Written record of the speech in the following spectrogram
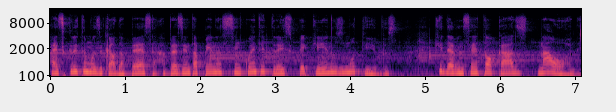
A escrita musical da peça apresenta apenas 53 pequenos motivos, que devem ser tocados na ordem.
